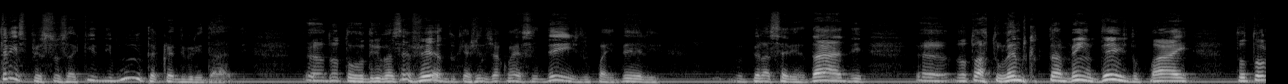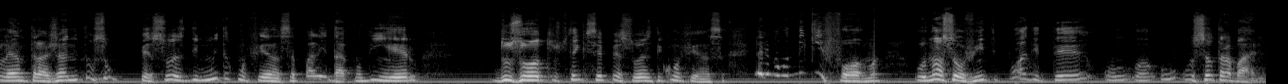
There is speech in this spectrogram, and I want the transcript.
três pessoas aqui de muita credibilidade. O doutor Rodrigo Azevedo, que a gente já conhece desde o pai dele, pela seriedade uh, doutor Arthur Lemos, que também desde o pai, doutor Leandro Trajano, então são pessoas de muita confiança para lidar com dinheiro dos outros, tem que ser pessoas de confiança. Ele pergunta de que forma o nosso ouvinte pode ter o, o, o seu trabalho.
